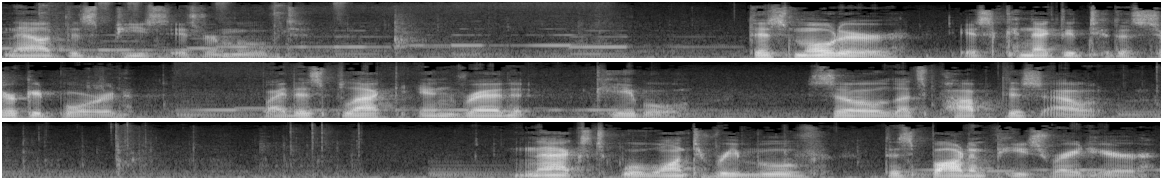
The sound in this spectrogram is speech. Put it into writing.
Now this piece is removed. This motor is connected to the circuit board by this black and red cable. So let's pop this out. Next, we'll want to remove this bottom piece right here.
